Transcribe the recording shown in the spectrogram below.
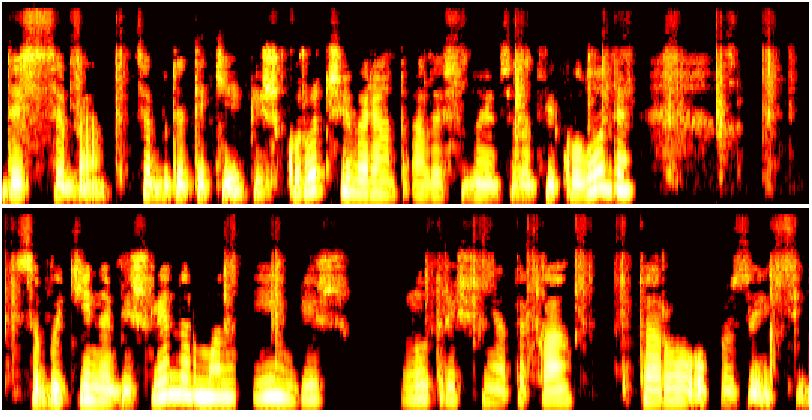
десь себе. Це буде такий більш коротший варіант, але все одно я взяла дві колоди. Саботіна більш Ленорман і більш внутрішня така таро опозицій.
